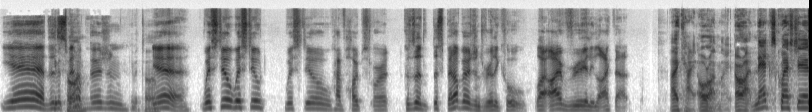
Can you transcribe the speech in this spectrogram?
Yeah, the sped up version. Give it time. Yeah, we're still, we're still, we still have hopes for it because the the sped up version's really cool. Like I really like that. Okay. All right, mate. All right. Next question.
